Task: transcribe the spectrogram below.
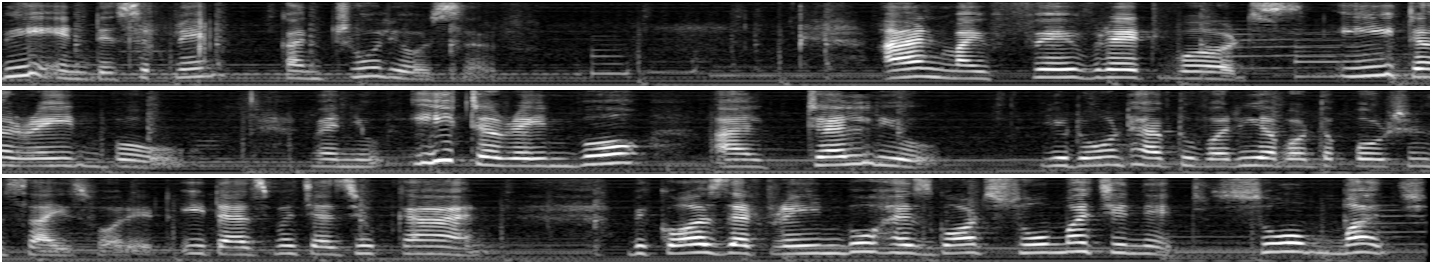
Be in discipline, control yourself. And my favorite words eat a rainbow. When you eat a rainbow, I'll tell you, you don't have to worry about the portion size for it. Eat as much as you can because that rainbow has got so much in it, so much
